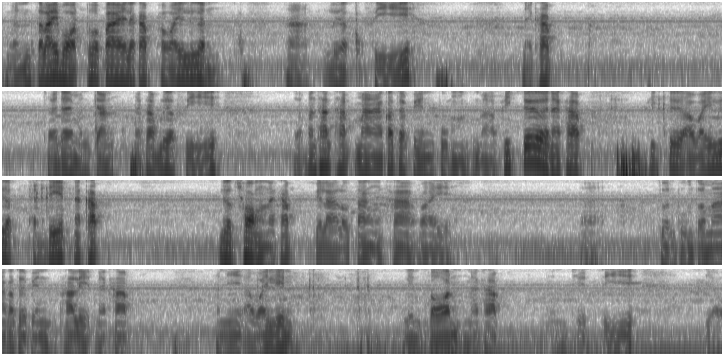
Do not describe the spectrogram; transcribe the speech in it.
เหมือนสไลด์บอร์ดทั่วไปแล้วครับ เอาไว้เลื่อนอเลือกสีนะครับ ใช้ได้เหมือนกันนะครับ เลือกสี ดี๋ยวบรรทัดถัดมาก็จะเป็นปุ่มฟิกเจอร์นะครับฟิกเจอร์เอาไว้เลือก address นะครับ เลือกช่องนะครับ เวลาเราตั้งค่าไฟส่วนปุ่มต่อมาก็จะเป็น palette นะครับ อันนี้เอาไว้เล่นเล่นซ้อนนะครับเล่นเฉดสี เดี๋ยว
